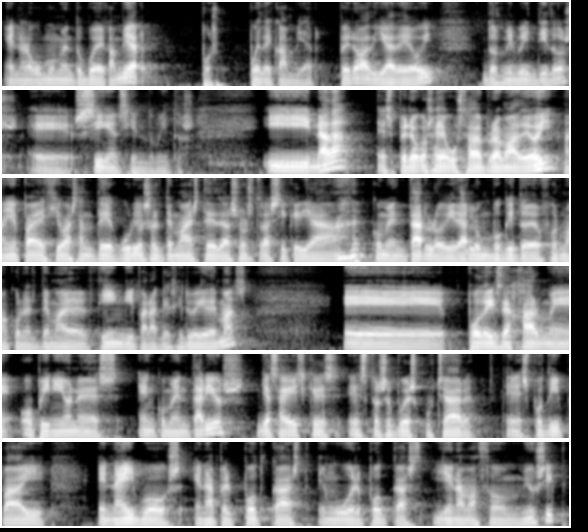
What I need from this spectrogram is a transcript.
en algún momento puede cambiar, pues puede cambiar, pero a día de hoy, 2022, eh, siguen siendo mitos. Y nada, espero que os haya gustado el programa de hoy. A mí me pareció bastante curioso el tema este de las ostras y quería comentarlo y darle un poquito de forma con el tema del zinc y para qué sirve y demás. Eh, podéis dejarme opiniones en comentarios. Ya sabéis que esto se puede escuchar en Spotify, en iVoox, en Apple Podcast, en Google Podcast y en Amazon Music.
